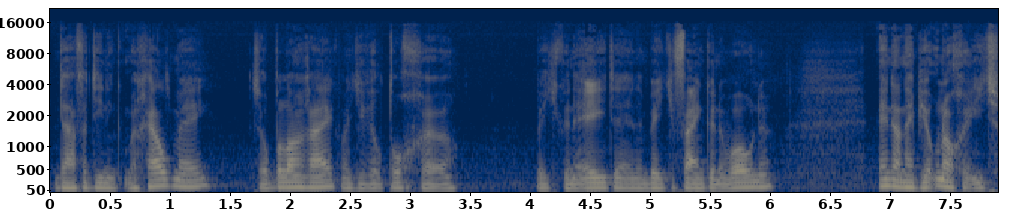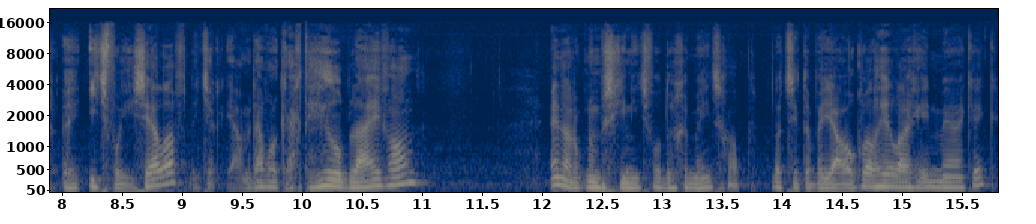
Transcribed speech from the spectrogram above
daar verdien ik mijn geld mee. Dat is ook belangrijk, want je wilt toch uh, een beetje kunnen eten en een beetje fijn kunnen wonen. En dan heb je ook nog iets, uh, iets voor jezelf. Dat je, ja, maar daar word ik echt heel blij van. En dan ook nog misschien iets voor de gemeenschap. Dat zit er bij jou ook wel heel erg in, merk ik.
